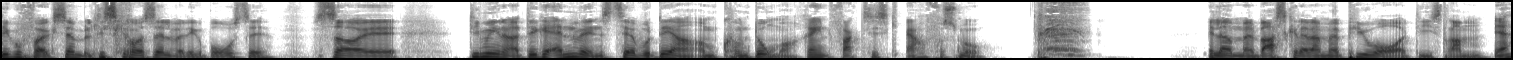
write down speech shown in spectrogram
Det kunne for eksempel, de skriver selv, hvad det kan bruges til. Så øh, de mener, at det kan anvendes til at vurdere, om kondomer rent faktisk er for små. Eller om man bare skal lade være med at pive over, at de er stramme. Ja.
